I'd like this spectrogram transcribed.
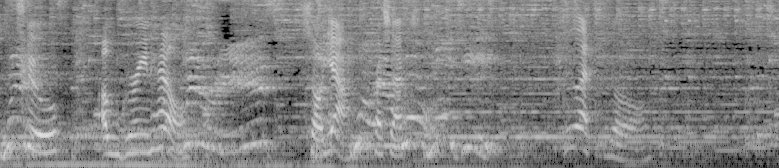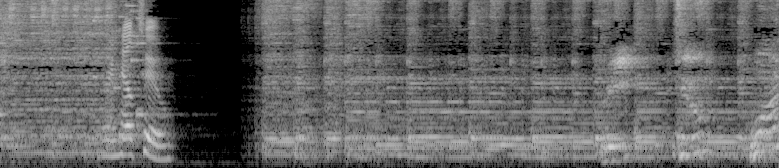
2 of Green Hill. So yeah, press X. Let's go. Green Hill 2. Three, two, one,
